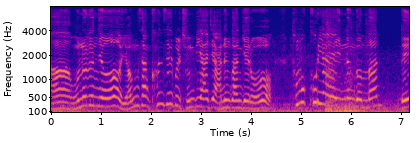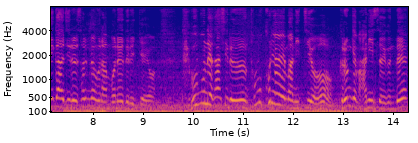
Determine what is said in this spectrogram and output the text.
아, 오늘은요, 영상 컨셉을 준비하지 않은 관계로 토모코리아에 있는 것만 네 가지를 설명을 한번 해드릴게요. 대부분의 사실은 토모코리아에만 있지요. 그런 게 많이 있어요. 근데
